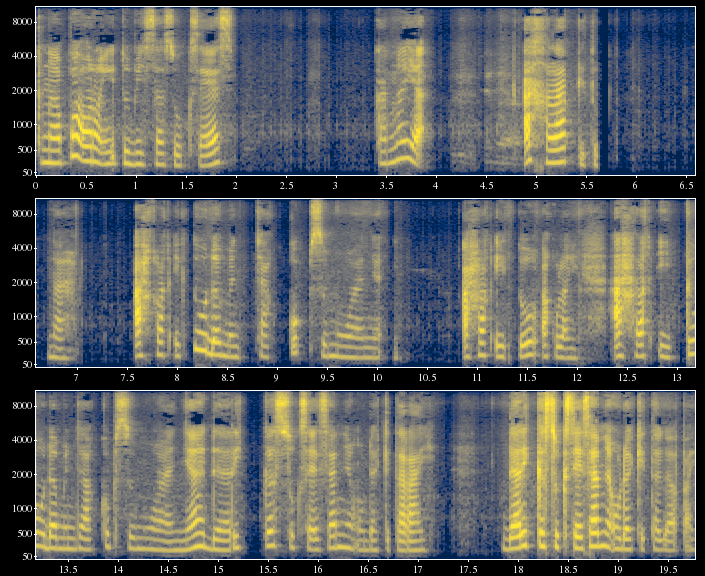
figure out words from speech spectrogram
kenapa orang itu bisa sukses? Karena ya akhlak gitu. Nah akhlak itu udah mencakup semuanya akhlak itu aku ulangi akhlak itu udah mencakup semuanya dari kesuksesan yang udah kita raih. Dari kesuksesan yang udah kita gapai.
